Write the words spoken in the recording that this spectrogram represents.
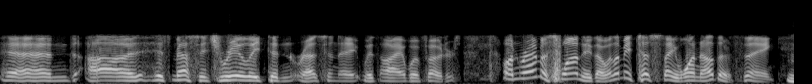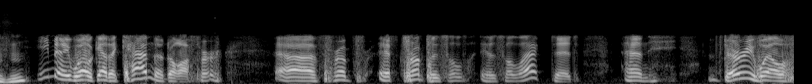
and uh, his message really didn't resonate with Iowa voters. On Ramaswamy, though, let me just say one other thing. Mm-hmm. He may well get a cabinet offer uh, from if Trump is is elected, and very well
